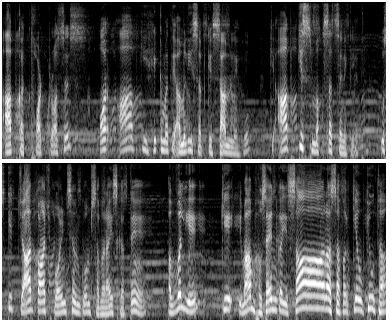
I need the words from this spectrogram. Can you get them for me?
آپ کا تھاٹ پروسیس اور آپ کی حکمت عملی سب کے سامنے ہو کہ آپ کس مقصد سے نکلے تھے۔ اس کے چار پانچ پوائنٹس ہیں ان کو ہم سمرائز کرتے ہیں۔ اول یہ کہ امام حسین کا یہ سارا سفر کیوں کیوں تھا؟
